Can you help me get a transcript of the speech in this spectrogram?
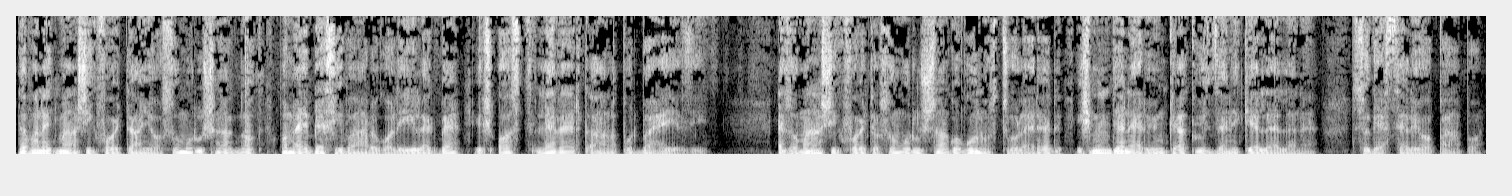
De van egy másik fajtája a szomorúságnak, amely beszivárog a lélekbe, és azt levert állapotba helyezi. Ez a másik fajta szomorúság a gonosztról ered, és minden erőnkkel küzdeni kell ellene, szögezte elő a pápa.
